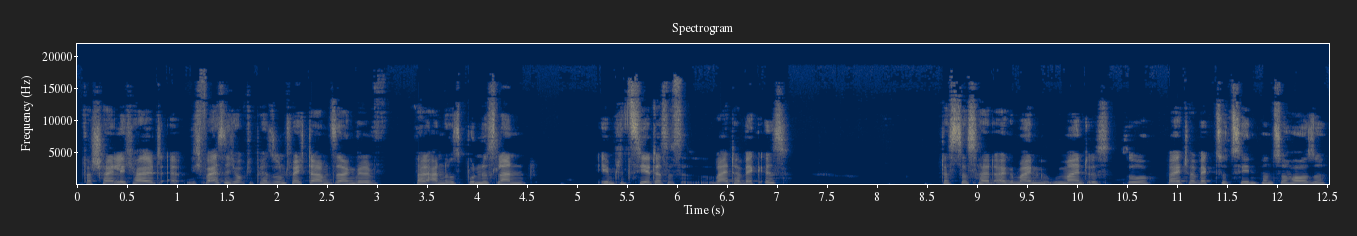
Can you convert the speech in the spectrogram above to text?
Wahrscheinlich halt, äh, ich weiß nicht, ob die Person vielleicht damit sagen will, weil anderes Bundesland impliziert, dass es weiter weg ist. Dass das halt allgemein gemeint ist, so weiter wegzuziehen von zu Hause.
